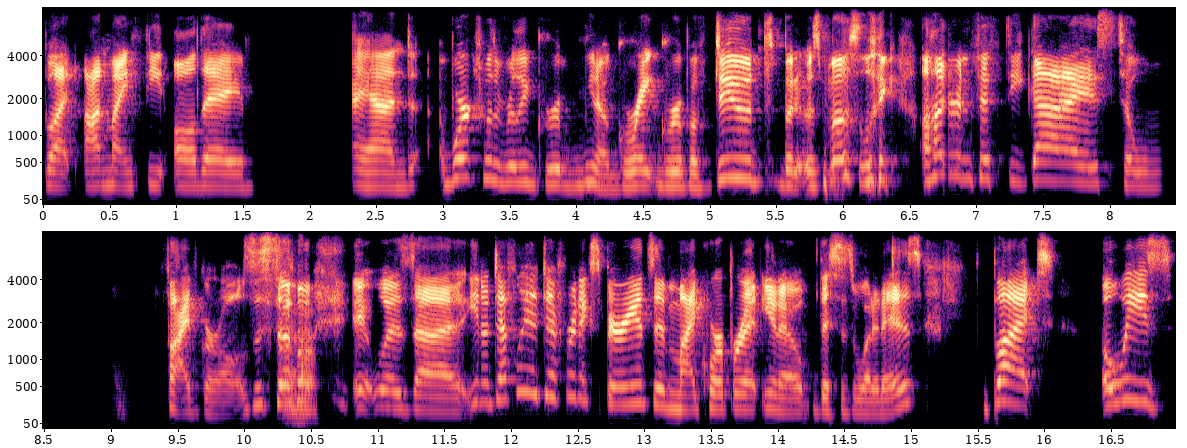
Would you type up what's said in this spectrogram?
but on my feet all day. And worked with a really group you know great group of dudes but it was mostly like 150 guys to five girls. So uh-huh. it was uh you know definitely a different experience in my corporate you know this is what it is. But always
